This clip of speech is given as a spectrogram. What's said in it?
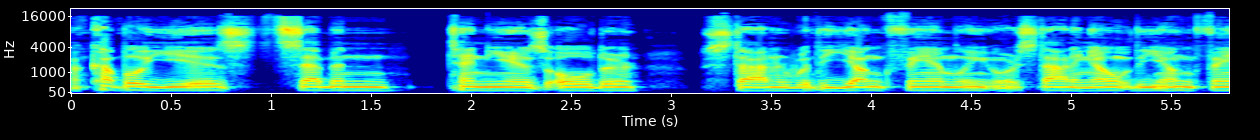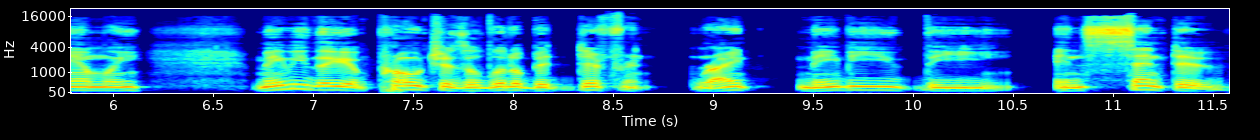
a couple of years, seven, ten years older, started with a young family or starting out with a young family. Maybe the approach is a little bit different. right? Maybe the incentive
